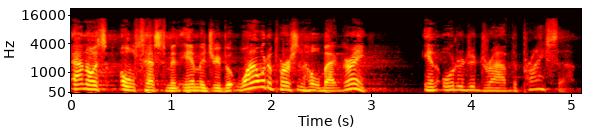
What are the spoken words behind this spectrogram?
I know it's Old Testament imagery, but why would a person hold back grain? In order to drive the price up.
